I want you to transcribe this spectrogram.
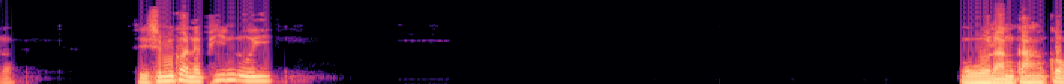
咯。是什么款的品味？无人敢讲，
